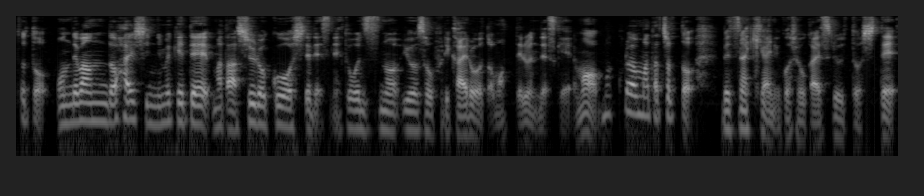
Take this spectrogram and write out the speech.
ちょっとオンデマンド配信に向けてまた収録をしてですね、当日の様子を振り返ろうと思ってるんですけれども、まあ、これはまたちょっと別な機会にご紹介するとして、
